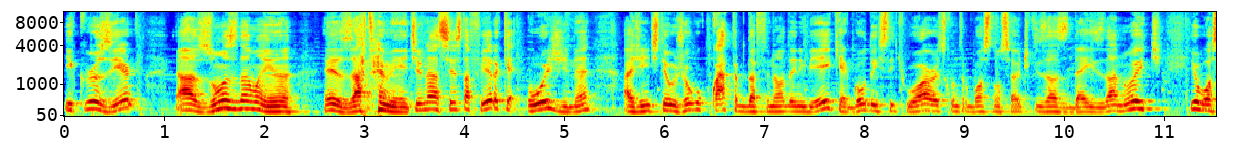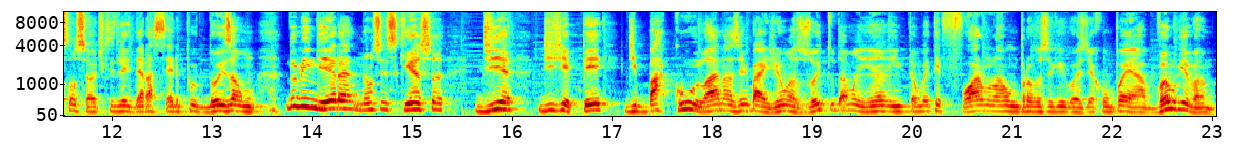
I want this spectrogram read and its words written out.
e Cruzeiro às 11 da manhã. Exatamente. E na sexta-feira, que é hoje, né? A gente tem o jogo 4 da final da NBA, que é Golden State Warriors contra o Boston Celtics às 10 da noite. E o Boston Celtics lidera a série por 2 a 1 Domingueira, não se esqueça, dia de GP de Baku, lá no Azerbaijão, às 8 da manhã. Então vai ter Fórmula 1 para você que gosta de acompanhar. Vamos que vamos!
